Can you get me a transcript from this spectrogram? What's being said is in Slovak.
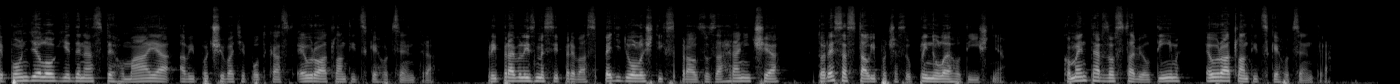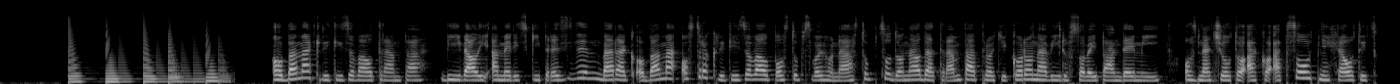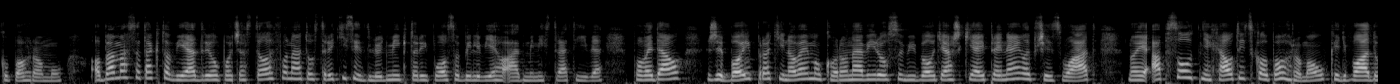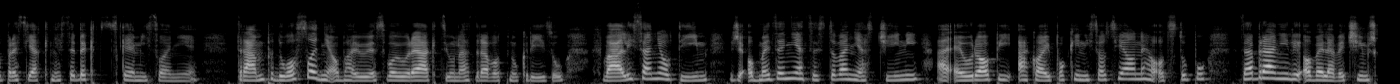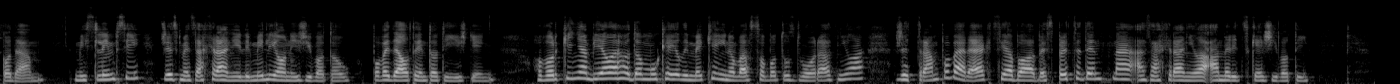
Je pondelok 11. mája a vy počúvate podcast Euroatlantického centra. Pripravili sme si pre vás 5 dôležitých správ zo zahraničia, ktoré sa stali počas uplynulého týždňa. Komentár zostavil tým Euroatlantického centra. Obama kritizoval Trumpa. Bývalý americký prezident Barack Obama ostro kritizoval postup svojho nástupcu Donalda Trumpa proti koronavírusovej pandémii. Označil to ako absolútne chaotickú pohromu. Obama sa takto vyjadril počas telefonátu s 3000 ľuďmi, ktorí pôsobili v jeho administratíve. Povedal, že boj proti novému koronavírusu by bol ťažký aj pre najlepšie z vlád, no je absolútne chaotickou pohromou, keď vládu presiakne sebecké myslenie. Trump dôsledne obhajuje svoju reakciu na zdravotnú krízu. Chváli sa ňou tým, že obmedzenia cestovania z Číny a Európy, ako aj pokyny sociálneho odstupu, zabránili oveľa väčším škodám. Myslím si, že sme zachránili milióny životov, povedal tento týždeň. Hovorkyňa Bieleho domu Kaylee McCainová v sobotu zdôraznila, že Trumpová reakcia bola bezprecedentná a zachránila americké životy.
